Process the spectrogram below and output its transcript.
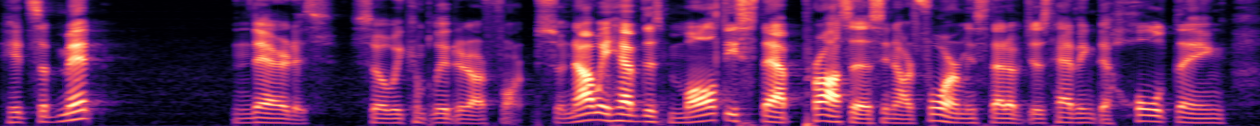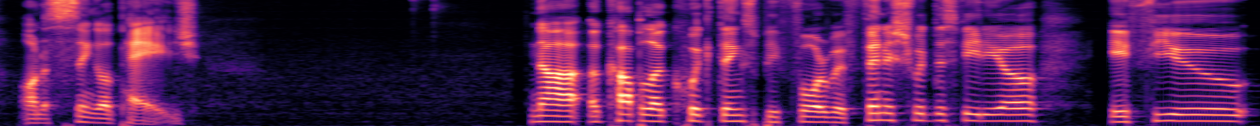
Hit submit, and there it is. So we completed our form. So now we have this multi-step process in our form instead of just having the whole thing on a single page. Now, a couple of quick things before we finish with this video. If you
